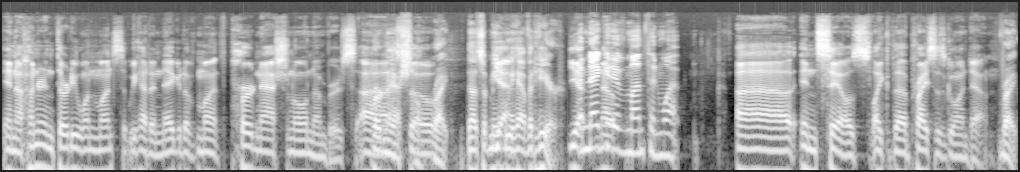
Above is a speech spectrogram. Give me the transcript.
in 131 months that we had a negative month per national numbers. Uh, Per national, so, right? Doesn't mean yeah. we have it here. Yeah, a no, negative month in what? uh, in sales, like the price is going down. Right.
